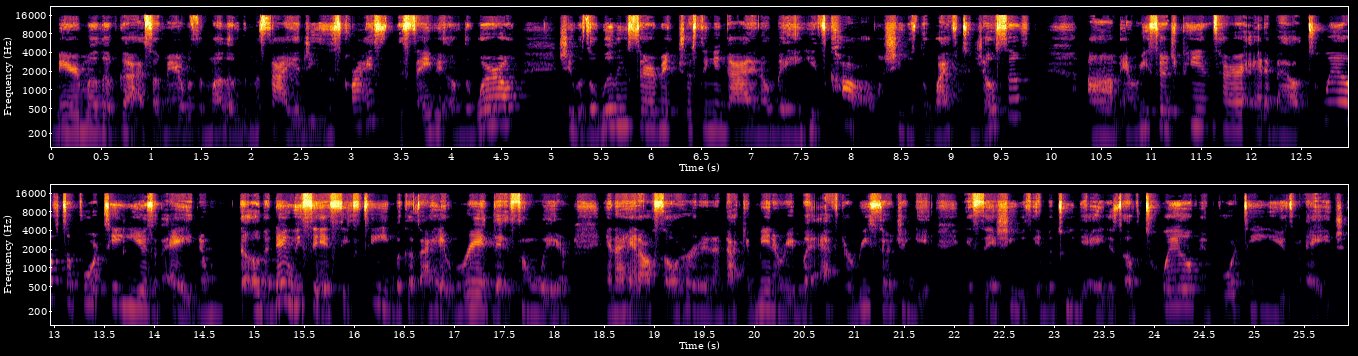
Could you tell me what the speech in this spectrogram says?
Mary, mother of God. So Mary was the mother of the Messiah, Jesus Christ, the Savior of the world. She was a willing servant, trusting in God and obeying his call. She was the wife to Joseph. Um, and research pins her at about 12 to 14 years of age. And the other day we said 16 because I had read that somewhere and I had also heard in a documentary. But after researching it, it says she was in between the ages of 12 and 14 years of age.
